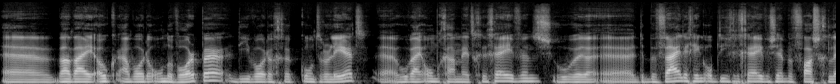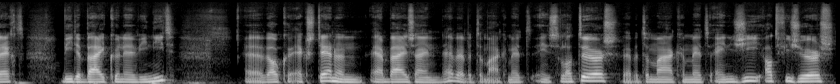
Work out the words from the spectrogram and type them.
uh, waar wij ook aan worden onderworpen. Die worden gecontroleerd. hoe wij omgaan met gegevens. Hoe we de beveiliging op die gegevens hebben vastgelegd. Wie erbij kunnen en wie niet. welke externen erbij zijn. We hebben te maken met installateurs. We hebben te maken met energieadviseurs.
